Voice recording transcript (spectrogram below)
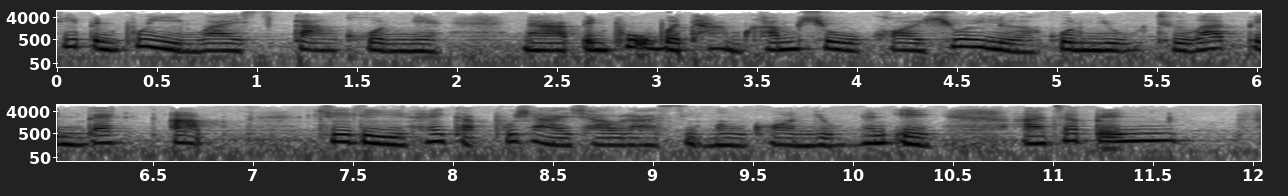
ที่เป็นผู้หญิงวัยกลางคนเนี่ยนะเป็นผู้อุปถัมภ์ค้ำชูคอยช่วยเหลือคุณอยู่ ถือว่าเป็นแบ็กอัพที่ดีให้กับผู้ชายชาวราศีมังกรอยู่นั่นเอง อาจจะเป็น แฟ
